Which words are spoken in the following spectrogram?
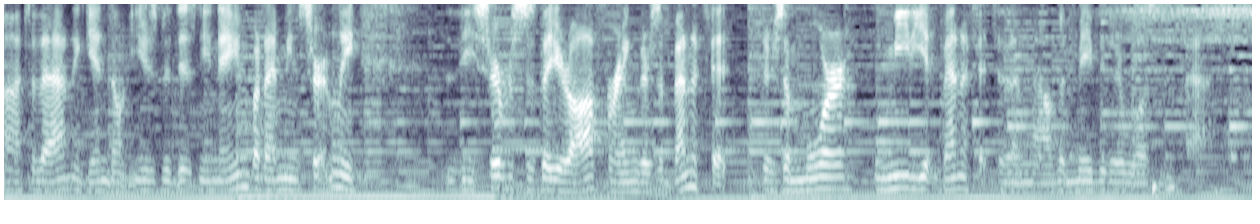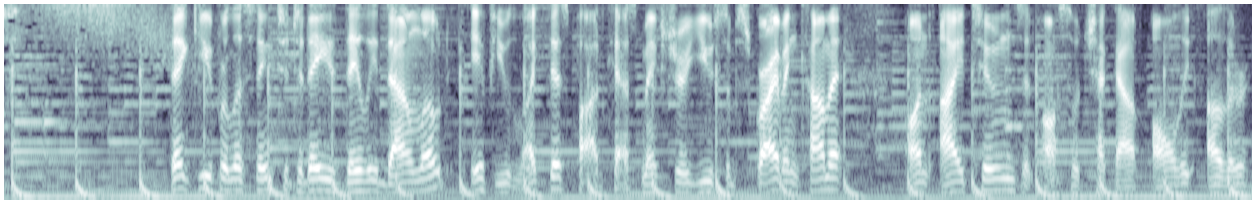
uh, to that. Again don't use the disney name but i mean certainly the services that you're offering there's a benefit there's a more immediate benefit to them now than maybe there was in the past thank you for listening to today's daily download if you like this podcast make sure you subscribe and comment on iTunes and also check out all the other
